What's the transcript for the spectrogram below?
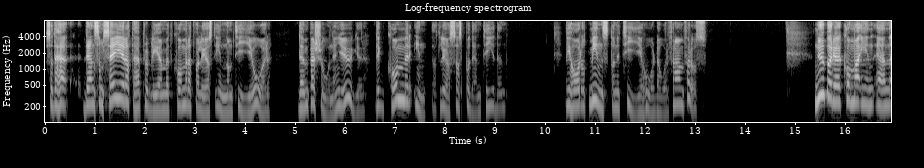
Så här, den som säger att det här problemet kommer att vara löst inom tio år, den personen ljuger. Det kommer inte att lösas på den tiden. Vi har åtminstone tio hårda år framför oss. Nu börjar det komma in en,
